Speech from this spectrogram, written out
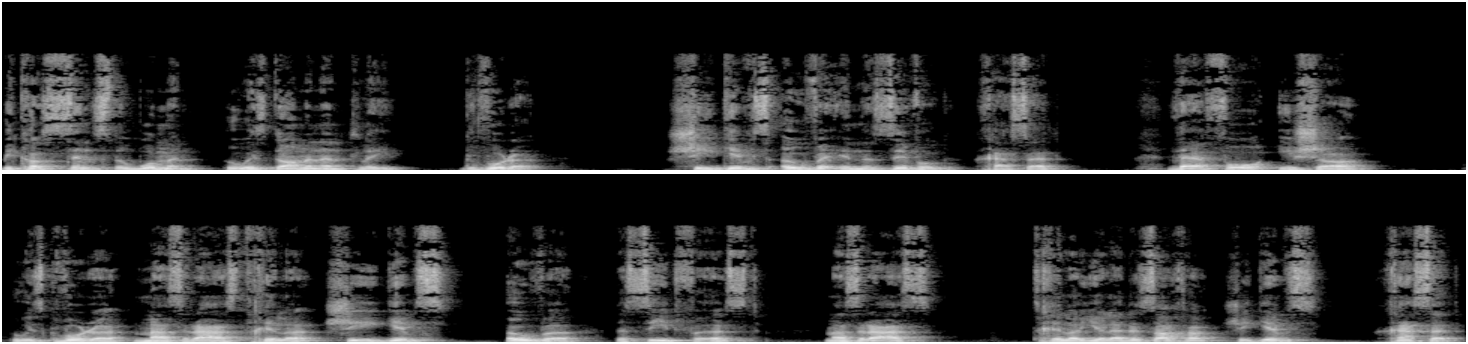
Because since the woman who is dominantly gvura, she gives over in the zivug chesed, therefore Isha, who is gvura, mazras tchila, she gives over the seed first, mazras tchila yoleda zacha, she gives chesed.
